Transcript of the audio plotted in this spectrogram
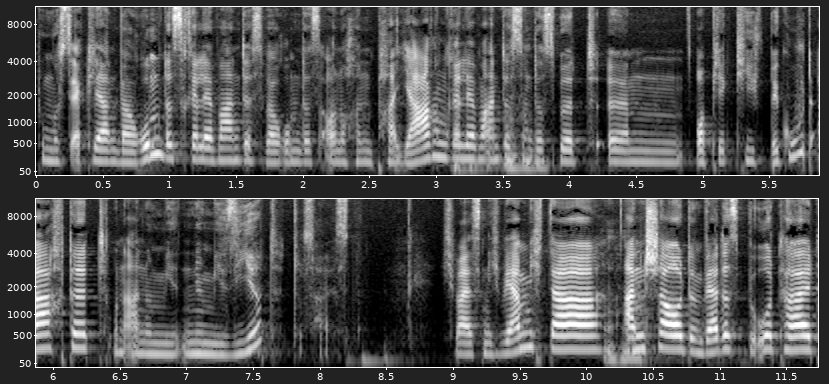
du musst erklären, warum das relevant ist, warum das auch noch in ein paar Jahren relevant ist mhm. und das wird ähm, objektiv begutachtet und anonymisiert. Das heißt, ich weiß nicht, wer mich da mhm. anschaut und wer das beurteilt.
